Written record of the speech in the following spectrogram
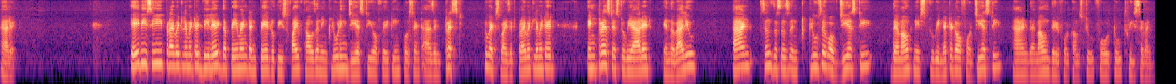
added. ABC Private Limited delayed the payment and paid rupees 5000 including GST of 18% as interest to XYZ Private Limited interest is to be added in the value and since this is inclusive of GST the amount needs to be netted off for GST and the amount therefore comes to 4237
